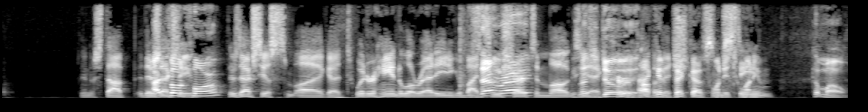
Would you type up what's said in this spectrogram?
They're going to stop. There's I'd vote actually, for 'em. There's actually a, uh, like a Twitter handle already. You can buy Is T-shirts right? and mugs. Let's yeah, do Kerr it. I can pick up some 2020. steam. Come on.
